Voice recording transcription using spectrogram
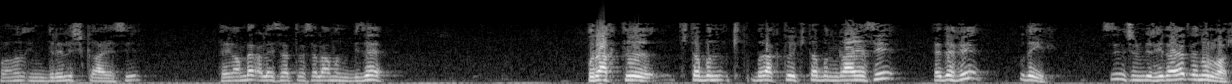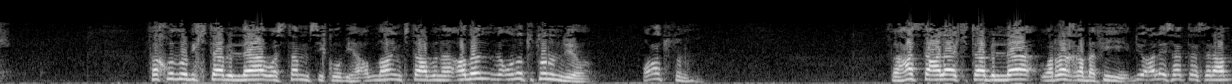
Kur'an'ın indiriliş gayesi Peygamber aleyhissalatü vesselamın bize bıraktığı kitabın bıraktığı kitabın gayesi, hedefi bu değil. Sizin için bir hidayet ve nur var. فَخُذُوا بِكِتَابِ اللّٰهِ وَاسْتَمْسِكُوا بِهَا Allah'ın kitabını alın ve onu tutunun diyor. Ona tutunun. فَحَسْتَ عَلَى كِتَابِ اللّٰهِ وَرَغَّبَ ف۪يهِ Diyor aleyhissalatü vesselam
